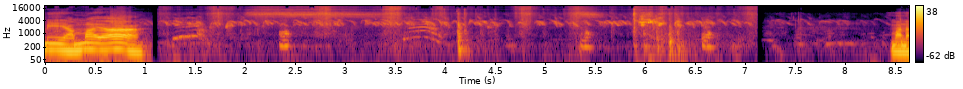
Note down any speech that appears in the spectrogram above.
మీ అమ్మాయా? మన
